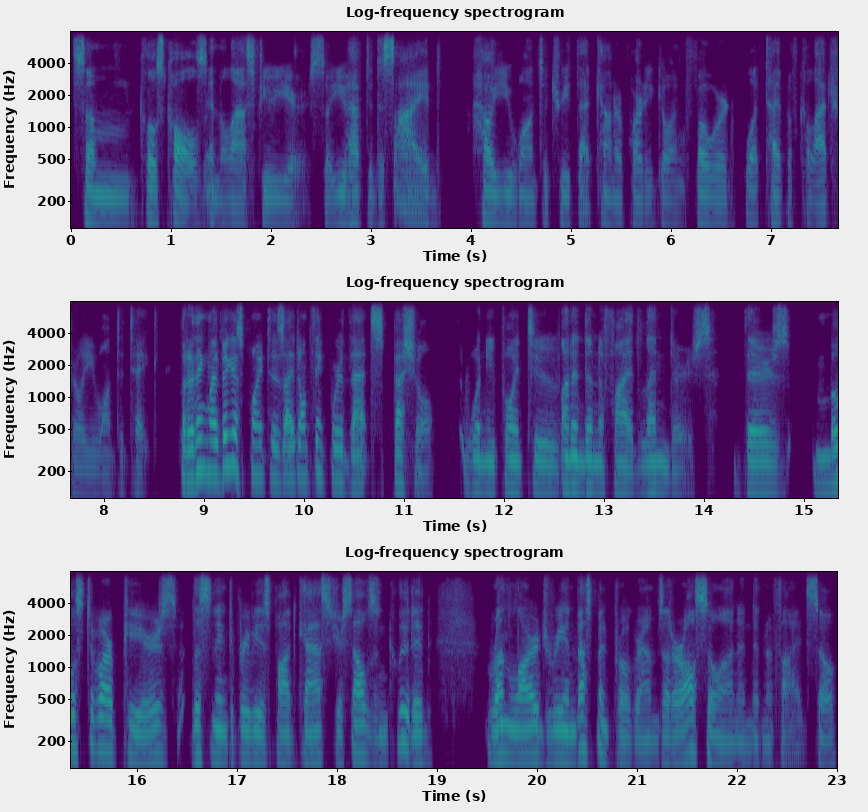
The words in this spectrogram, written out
some close calls in the last few years. So you have to decide how you want to treat that counterparty going forward, what type of collateral you want to take. But I think my biggest point is I don't think we're that special when you point to unindemnified lenders. There's most of our peers listening to previous podcasts, yourselves included, run large reinvestment programs that are also unindemnified. So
